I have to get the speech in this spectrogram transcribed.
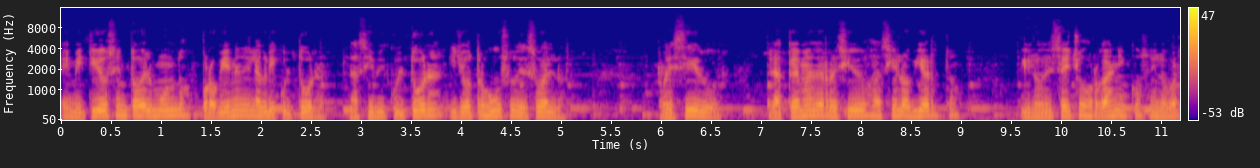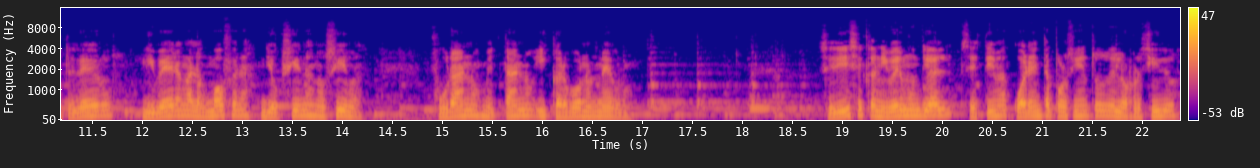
emitidos en todo el mundo provienen de la agricultura, la silvicultura y otros usos de suelos. Residuos, la quema de residuos a cielo abierto y los desechos orgánicos en los vertederos liberan a la atmósfera dioxinas nocivas, furanos, metano y carbono negro. Se dice que a nivel mundial se estima 40% de los residuos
